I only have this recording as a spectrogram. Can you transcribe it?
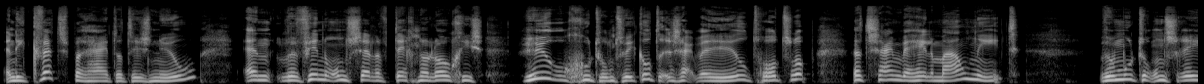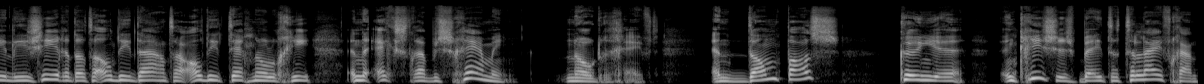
En die kwetsbaarheid, dat is nieuw. En we vinden onszelf technologisch heel goed ontwikkeld en zijn we heel trots op. Dat zijn we helemaal niet. We moeten ons realiseren dat al die data, al die technologie een extra bescherming nodig heeft. En dan pas kun je een crisis beter te lijf gaan.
